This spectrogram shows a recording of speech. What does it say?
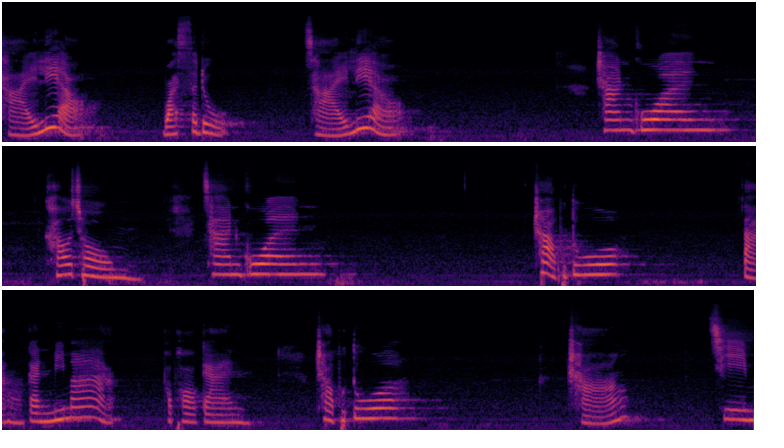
ฉายเลี่ยว วัสดุ ฉายเลี่ยวชานกวน เข้าชม ชานกวนชาบตัว ต่างกันไม่มาก พอๆกันชาบตัว ฉาง ชิม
